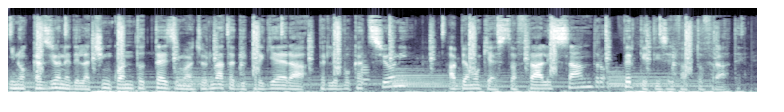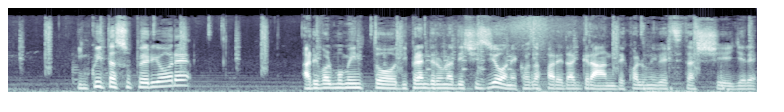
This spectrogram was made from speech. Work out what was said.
In occasione della 58esima giornata di preghiera per le vocazioni, abbiamo chiesto a Fra Alessandro perché ti sei fatto frate. In quinta superiore arrivò il momento di prendere una decisione, cosa fare da grande, quale università scegliere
